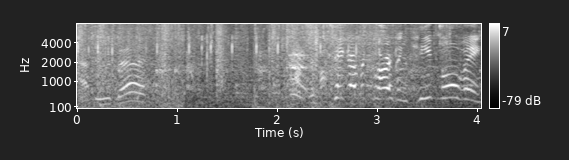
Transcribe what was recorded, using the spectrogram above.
Happy with that. Let's take out the cars and keep moving.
